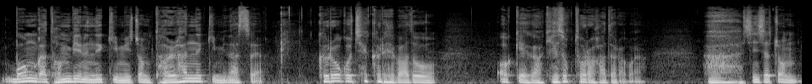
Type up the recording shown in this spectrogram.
뭔가 덤비는 느낌이 좀 덜한 느낌이 났어요. 그러고 체크를 해봐도 어깨가 계속 돌아가더라고요. 아, 진짜 좀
